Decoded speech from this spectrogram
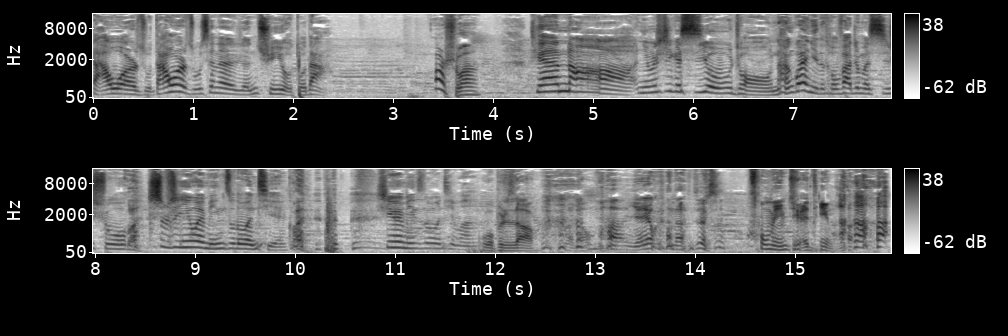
达斡尔族。达斡尔族现在人群有多大？二十万。天哪，你们是一个稀有物种，难怪你的头发这么稀疏，是不是因为民族的问题？滚！是因为民族的问题吗？我不知道，可能吧，也有可能就是聪明绝顶了。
